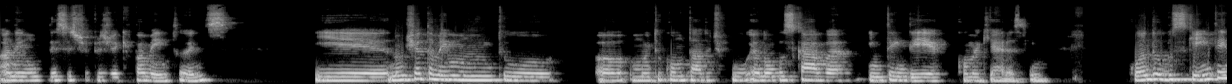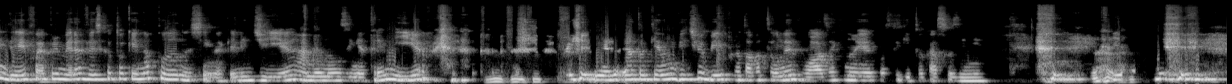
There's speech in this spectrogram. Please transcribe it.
a nenhum desses tipos de equipamento antes. E não tinha também muito uh, muito contato, tipo, eu não buscava entender como é que era, assim. Quando eu busquei entender, foi a primeira vez que eu toquei na plano, assim, naquele dia, a minha mãozinha tremia, porque eu toquei um B2B, porque eu tava tão nervosa que não ia conseguir tocar sozinha. e,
